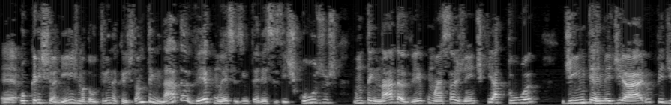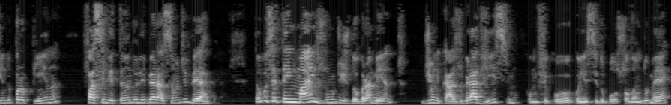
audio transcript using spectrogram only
é, o cristianismo, a doutrina cristã, não tem nada a ver com esses interesses escusos, não tem nada a ver com essa gente que atua de intermediário pedindo propina, facilitando liberação de verba. Então você tem mais um desdobramento de um caso gravíssimo, como ficou conhecido o Bolsolão do MEC,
